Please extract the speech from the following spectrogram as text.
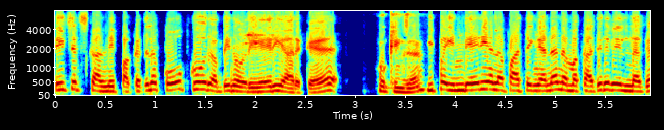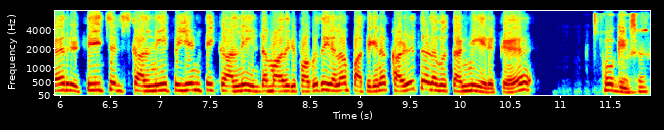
டீச்சர்ஸ் காலனி பக்கத்துல கோக்கூர் அப்படின்னு ஒரு ஏரியா இருக்கு. ஓகேங்க சார். இப்ப இந்த ஏரியால பாத்தீங்கன்னா, நம்ம Kathirvel Nagar, teachers colony, BNT colony இந்த மாதிரி பகுதியெல்லாம் பாத்தீங்கன்னா கழுத்தளவு தண்ணி இருக்கு. ஓகேங்க சார்.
